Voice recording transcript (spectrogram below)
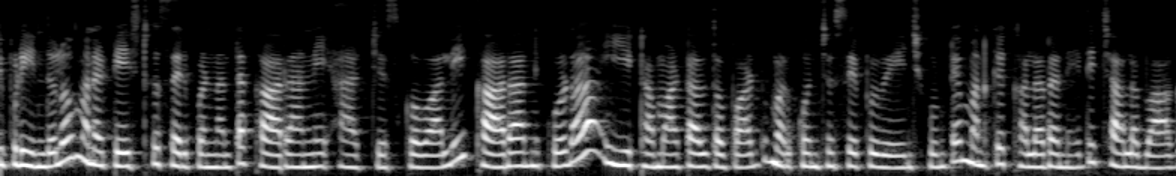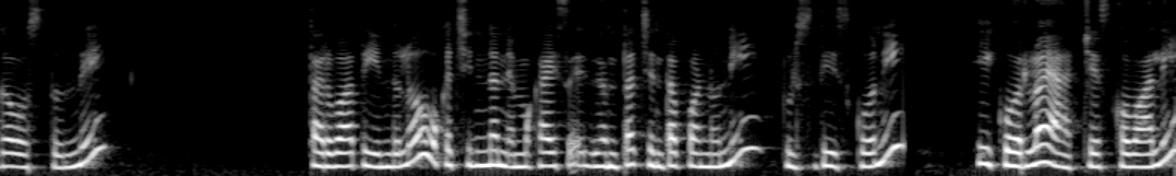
ఇప్పుడు ఇందులో మన టేస్ట్కి సరిపడినంత కారాన్ని యాడ్ చేసుకోవాలి. కారాన్ని కూడా ఈ టమాటాలతో పాటు మరి కొంచెం సేపు వేయించుకుంటే మనకి కలర్ అనేది చాలా బాగా వస్తుంది. తర్వాత ఇందులో ఒక చిన్న నిమ్మకాయ సైజ్ అంతా చింతపండుని పులుసు తీసుకొని ఈ కూరలో యాడ్ చేసుకోవాలి.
